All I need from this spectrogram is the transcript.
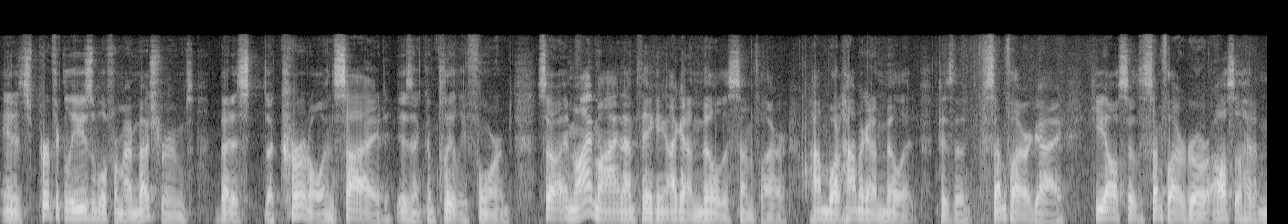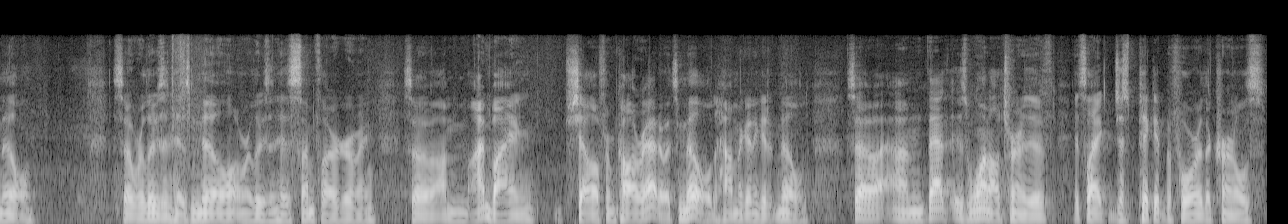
and it's perfectly usable for my mushrooms, but it's the kernel inside isn't completely formed. So in my mind, I'm thinking, I gotta mill the sunflower. How, how am I gonna mill it? Because the sunflower guy, he also, the sunflower grower also had a mill. So we're losing his mill and we're losing his sunflower growing. So I'm, I'm buying shell from Colorado. It's milled. How am I going to get it milled? So um, that is one alternative. It's like just pick it before the kernels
